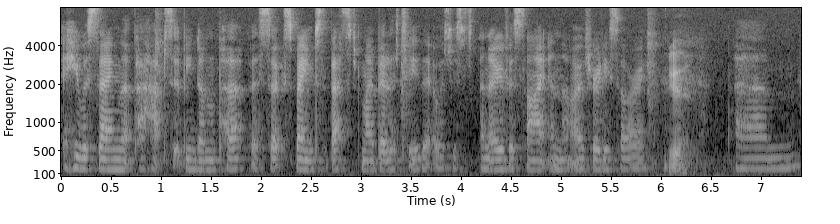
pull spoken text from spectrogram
he was saying that perhaps it had been done on purpose, so explained to the best of my ability that it was just an oversight and that I was really sorry. yeah. Um,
